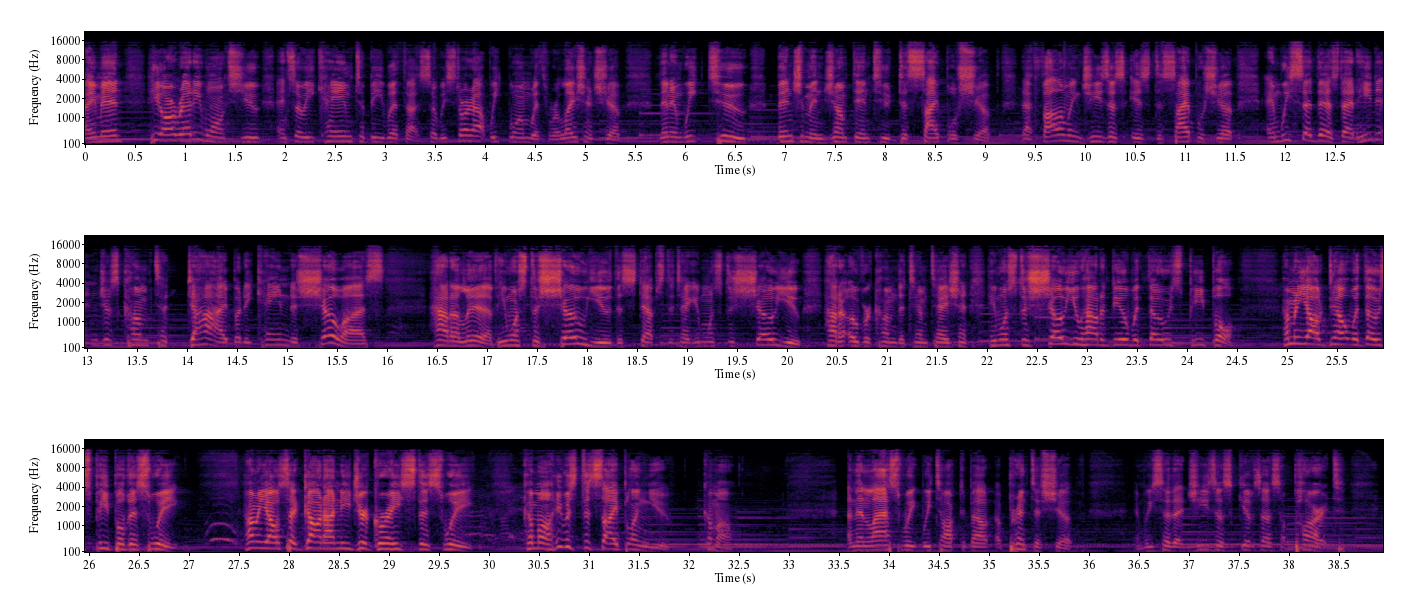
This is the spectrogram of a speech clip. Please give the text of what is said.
Amen. He already wants you, and so he came to be with us. So we start out week one with relationship. Then in week two, Benjamin jumped into discipleship. That following Jesus is discipleship. And we said this that he didn't just come to die, but he came to show us how to live. He wants to show you the steps to take. He wants to show you how to overcome the temptation. He wants to show you how to deal with those people. How many y'all dealt with those people this week? How many y'all said, God, I need your grace this week? Come on, he was discipling you. Come on. And then last week we talked about apprenticeship, and we said that Jesus gives us a part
